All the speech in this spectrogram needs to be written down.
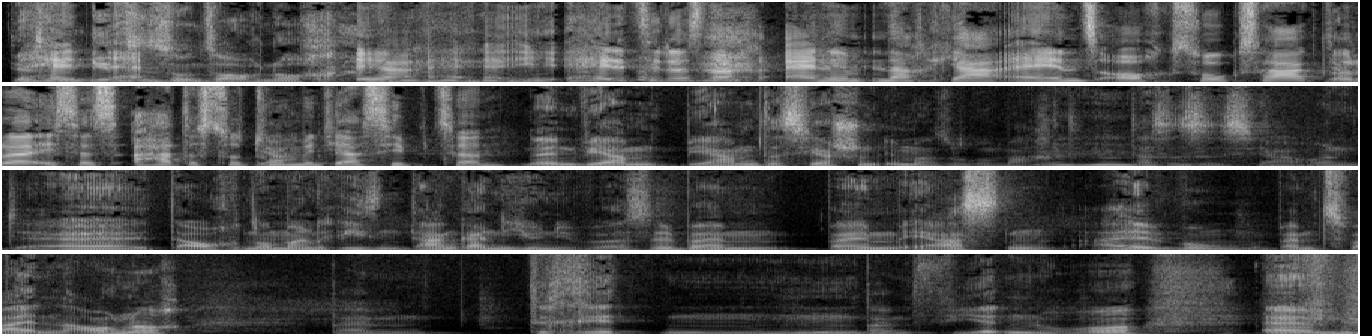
Deswegen gibt es uns auch noch. Ja, hält sie das nach einem, nach Jahr 1 auch so gesagt oder ist es, hat das zu tun Ja. mit Jahr 17? Nein, wir haben, wir haben das ja schon immer so gemacht. Das ist es ja. Und äh, da auch nochmal ein Riesendank an Universal beim, beim ersten Album, beim zweiten auch noch, beim dritten, hm, beim vierten, oh, ähm,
